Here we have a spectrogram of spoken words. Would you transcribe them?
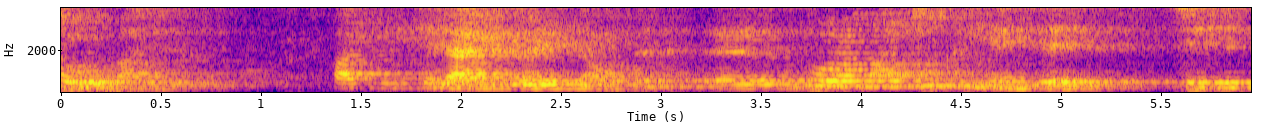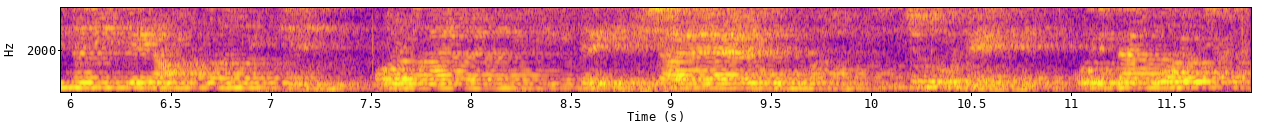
Çorum'daydık farklı ilçelerde görev yaptık. Ee, bu programlar çok kıymetli. şehrin dinamiklerini anlamak için, oralarla birlikte istişarelerde bulunmak için çok önemli. O yüzden bu akşam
